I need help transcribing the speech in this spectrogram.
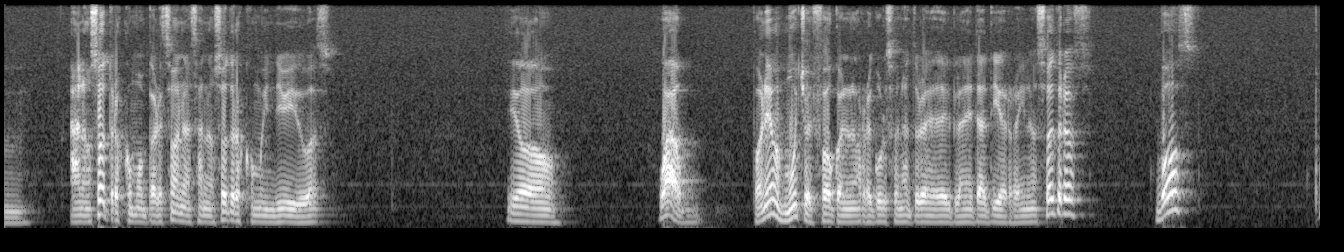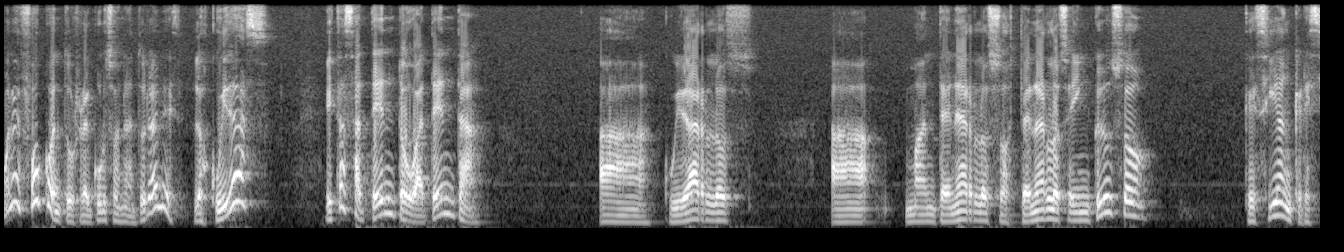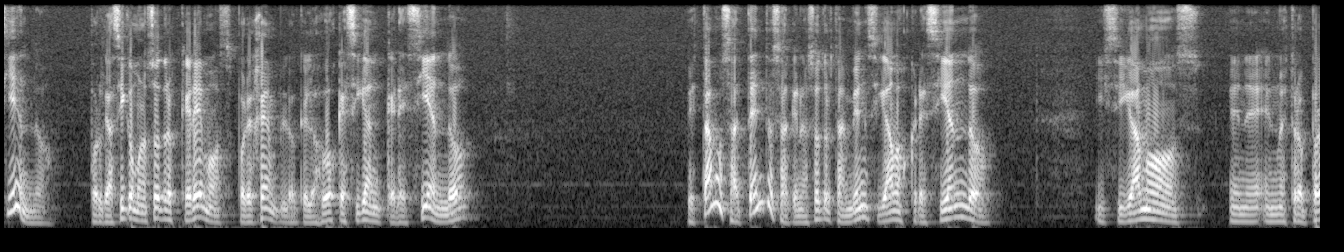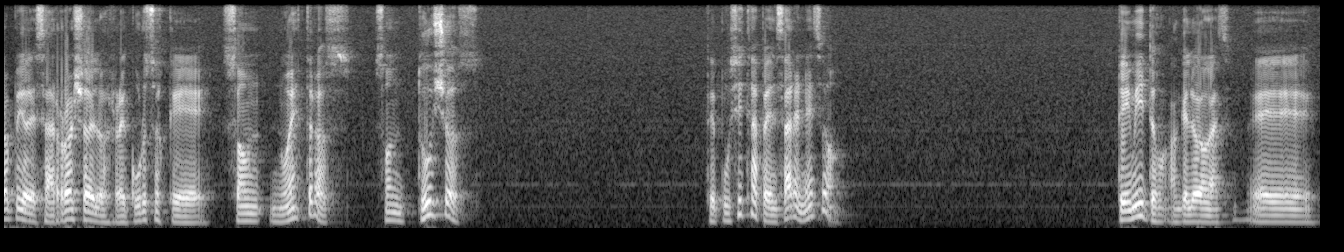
a nosotros como personas, a nosotros como individuos, digo, wow, ponemos mucho el foco en los recursos naturales del planeta Tierra y nosotros, vos, ¿Pones foco en tus recursos naturales? ¿Los cuidas? ¿Estás atento o atenta a cuidarlos, a mantenerlos, sostenerlos e incluso que sigan creciendo? Porque así como nosotros queremos, por ejemplo, que los bosques sigan creciendo, ¿estamos atentos a que nosotros también sigamos creciendo y sigamos en, en nuestro propio desarrollo de los recursos que son nuestros? son tuyos. ¿Te pusiste a pensar en eso? Te invito a que lo hagas. Eh,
